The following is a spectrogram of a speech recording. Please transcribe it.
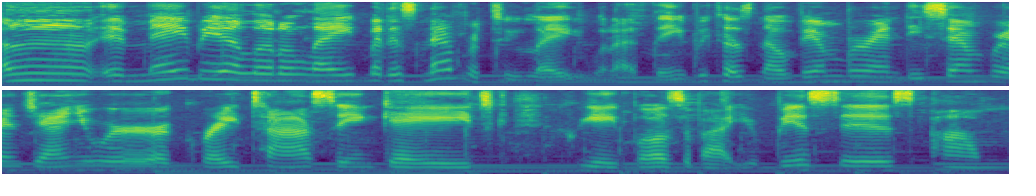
Uh, it may be a little late, but it's never too late, what I think, because November and December and January are great times to engage, create buzz about your business. Um,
